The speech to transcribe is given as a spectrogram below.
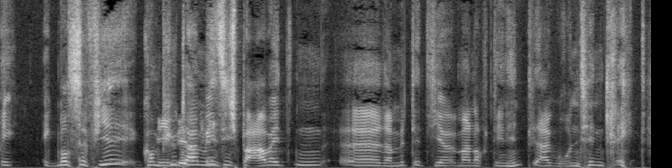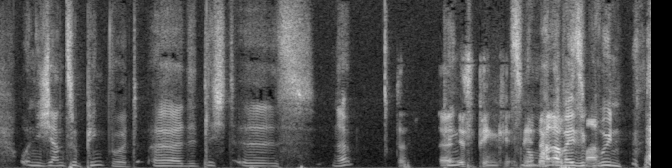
Ich, ich musste viel computermäßig bearbeiten, äh, damit das hier immer noch den Hintergrund hinkriegt und nicht ganz so pink wird. Äh, das Licht äh, ist, ne? Das äh, Pink ist pink. ist normalerweise grün.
